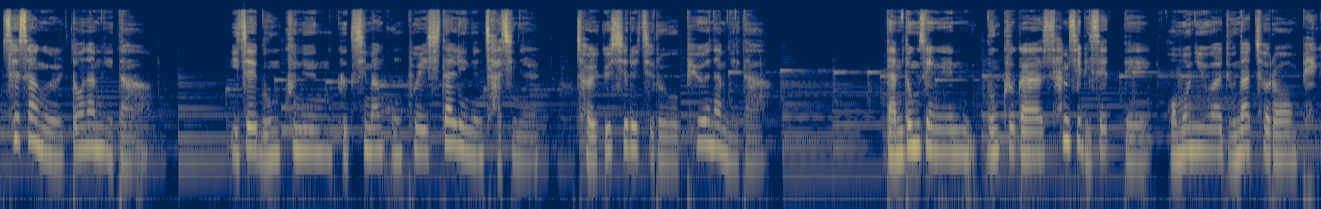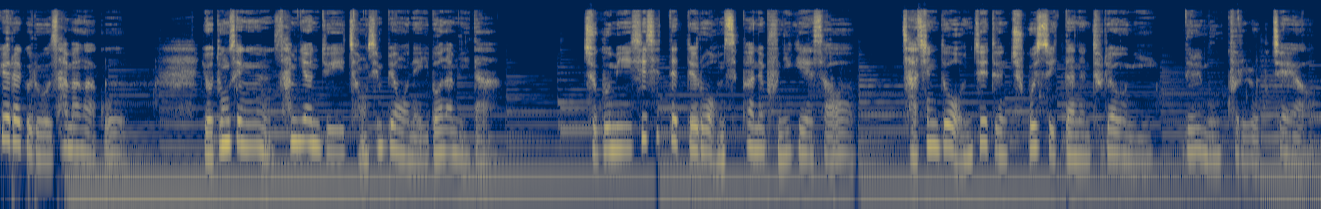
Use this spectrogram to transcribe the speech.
세상을 떠납니다. 이제 뭉크는 극심한 공포에 시달리는 자신을 절규 시리즈로 표현합니다. 남동생은 뭉크가 32세 때 어머니와 누나처럼 폐결핵으로 사망하고 여동생은 3년 뒤 정신병원에 입원합니다. 죽음이 시시때때로 엄습하는 분위기에서 자신도 언제든 죽을 수 있다는 두려움이 늘 뭉크를 옥죄요.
